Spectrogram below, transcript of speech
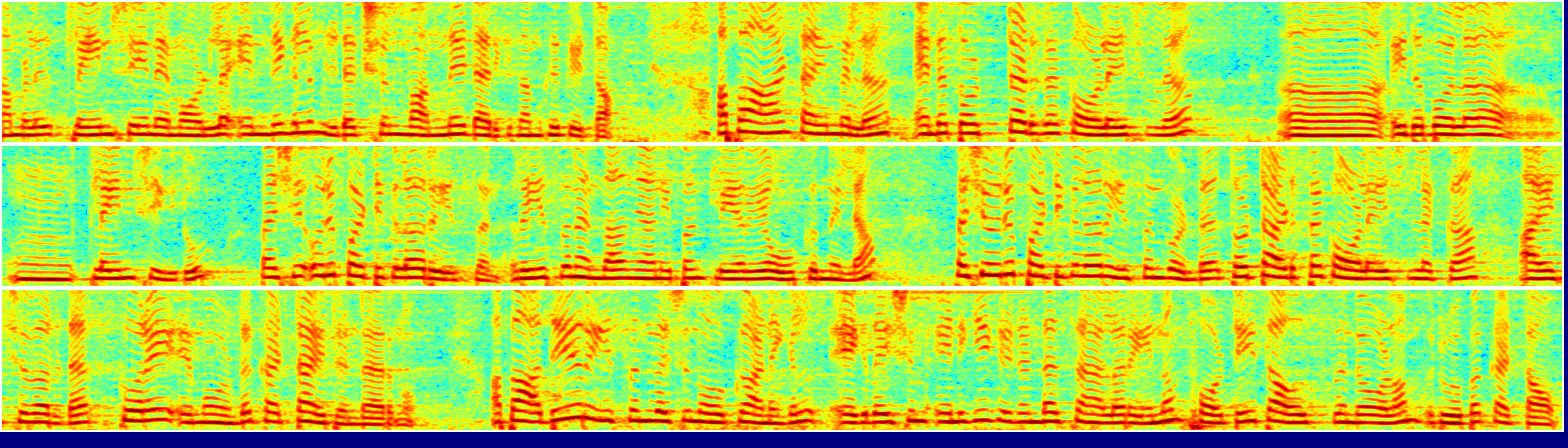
നമ്മൾ ക്ലെയിം ചെയ്യുന്ന എമൗണ്ടിൽ എന്തെങ്കിലും ഡിഡക്ഷൻ വന്നിട്ടായിരിക്കും നമുക്ക് കിട്ടാം. അപ്പോൾ ആ ടൈമിൽ എന്റെ തൊട്ടടുത്ത കോളേജിൽ ഇതുപോലെ ക്ലെയിം ചെയ്തു. പക്ഷേ ഒരു പർട്ടിക്കുലർ റീസൺ റീസൺ എന്താണെന്ന് ഞാനിപ്പം ക്ലിയർ ഓക്കുന്നില്ല പക്ഷേ ഒരു പർട്ടിക്കുലർ റീസൺ കൊണ്ട് തൊട്ടടുത്ത കോളേജിലൊക്കെ അയച്ചവരുടെ കുറേ എമൗണ്ട് കട്ടായിട്ടുണ്ടായിരുന്നു അപ്പോൾ അതേ റീസൺ വെച്ച് നോക്കുകയാണെങ്കിൽ ഏകദേശം എനിക്ക് കിട്ടേണ്ട സാലറിയിൽ നിന്നും ഫോർട്ടി തൗസൻഡോളം രൂപ കട്ടാവും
